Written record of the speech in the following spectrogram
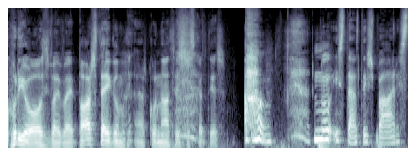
kuriozi vai, vai pārsteigumi, ar ko nācies saskarties? Nu, izstāstīšu pāris.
